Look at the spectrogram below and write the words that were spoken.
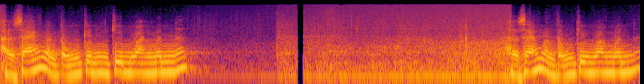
Hồi sáng mình tụng kinh kim quang minh đó hồi sáng mình tụng kim quang minh đó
